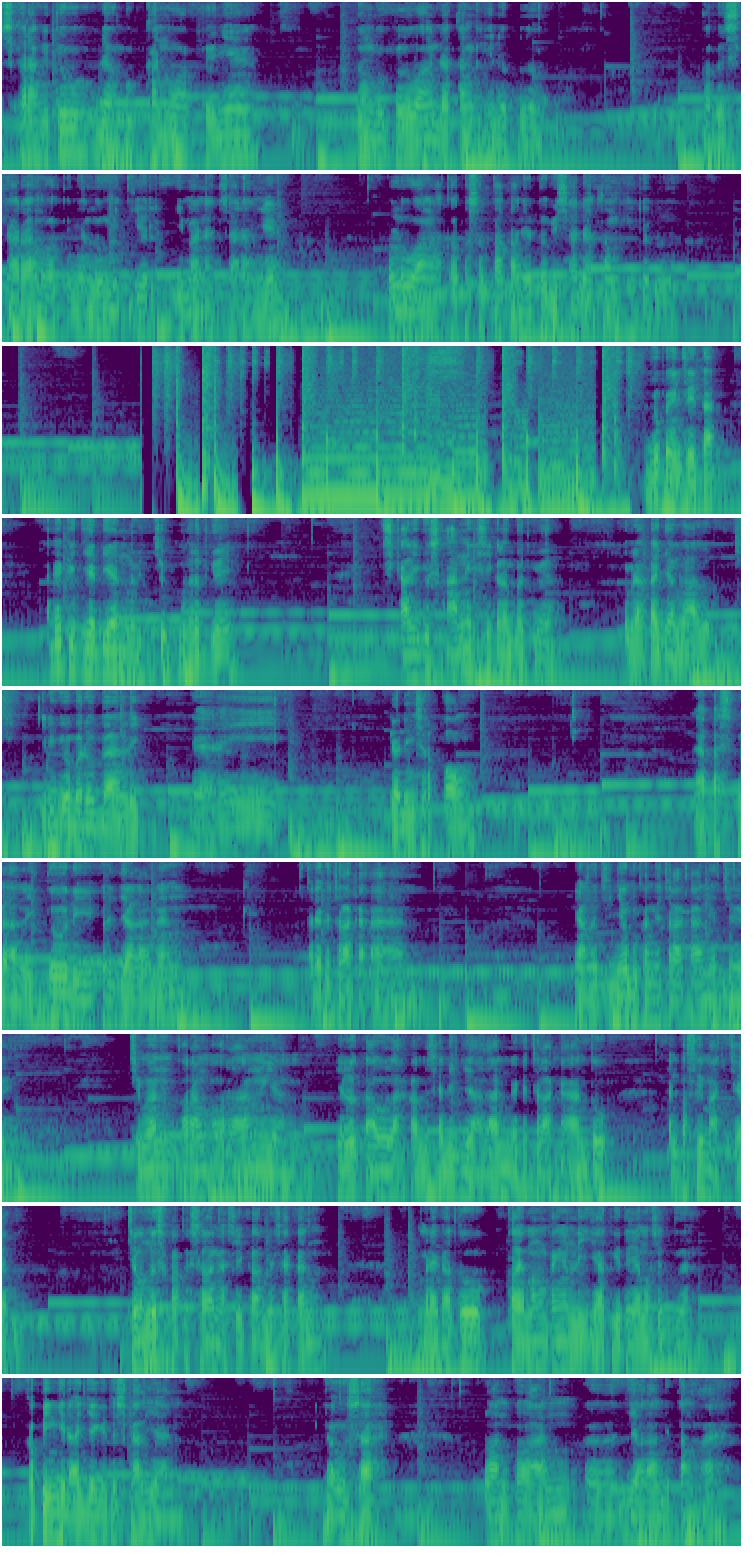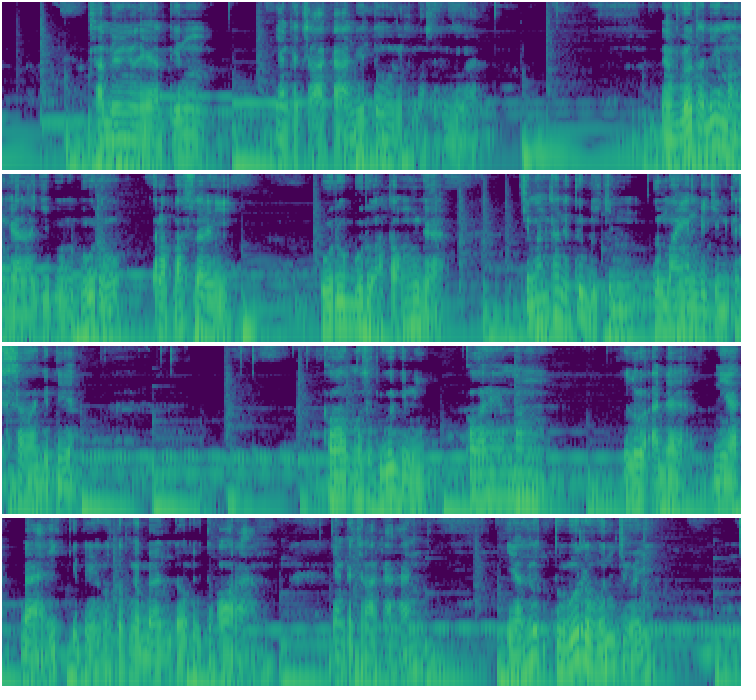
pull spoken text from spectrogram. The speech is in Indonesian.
sekarang itu udah bukan waktunya nunggu peluang datang ke hidup lu. Tapi sekarang waktunya lu mikir gimana caranya peluang atau kesempatan itu bisa datang ke hidup lu. Gue pengen cerita ada kejadian lucu menurut gue. Sekaligus aneh sih kalau buat gue. Beberapa jam lalu jadi gue baru balik dari Gading Serpong. Nah pas balik tuh di perjalanan ada kecelakaan. Yang lucunya bukan kecelakaan ya cuy. Cuman orang-orang yang ya lu tau lah kalau misalnya di jalan ada kecelakaan tuh kan pasti macet. Cuman lu suka kesel gak sih kalau misalkan mereka tuh kalau emang pengen lihat gitu ya maksud gue ke pinggir aja gitu sekalian. Gak usah pelan-pelan uh, jalan di tengah sambil ngeliatin yang kecelakaan itu gitu maksud gue nah gue tadi emang gak lagi buru-buru terlepas dari buru-buru atau enggak cuman kan itu bikin lumayan bikin kesel gitu ya. Kalau maksud gue gini kalau emang lu ada niat baik gitu ya untuk ngebantu itu orang yang kecelakaan ya lu turun cuy.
